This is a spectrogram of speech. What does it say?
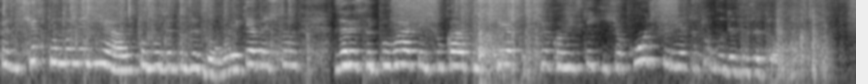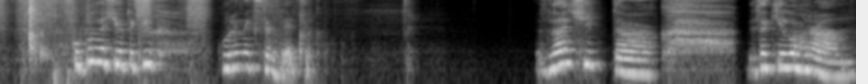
кажу, чек то в мене є, але то буде дуже довго. Як я почну зараз ліпувати і шукати чек, чекові скільки що коштує, то то буде дуже довго. Купила ще таких куриних сердечок. Значить так, за кілограм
